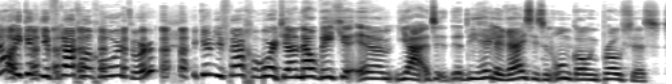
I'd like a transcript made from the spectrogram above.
nou, ik heb je vraag al gehoord hoor. Ik heb je vraag gehoord. Ja, nou weet je, ehm, ja, het, die hele reis is een ongoing process.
